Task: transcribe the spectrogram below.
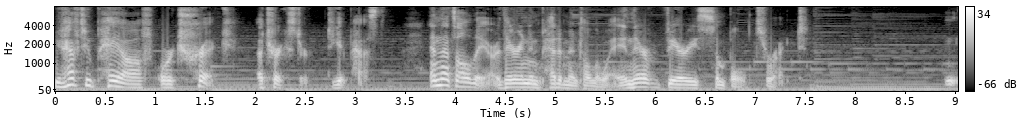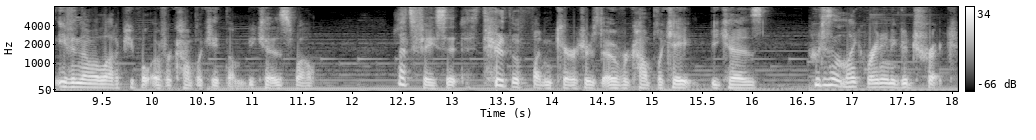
You have to pay off or trick a trickster to get past them. And that's all they are. They're an impediment on the way, and they're very simple to write. Even though a lot of people overcomplicate them because, well, let's face it, they're the fun characters to overcomplicate because who doesn't like writing a good trick?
